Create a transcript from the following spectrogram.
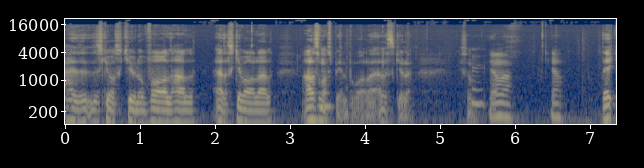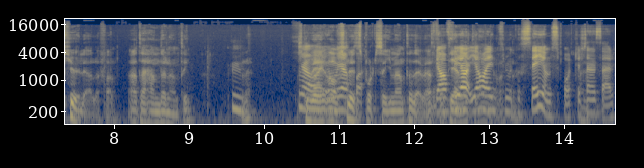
nej, det, det ska vara så kul och Valhall, älskar Valhall. Alla som har spel på Valhall älskar det. Liksom. Mm. Ja men, ja. Det är kul i alla fall att det händer någonting. Eller? Ska Mm. Ja, vi avsluta sportsegmentet där? Vi har Ja för jag, jag har inte så mycket att säga om sport. Jag känner så här.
